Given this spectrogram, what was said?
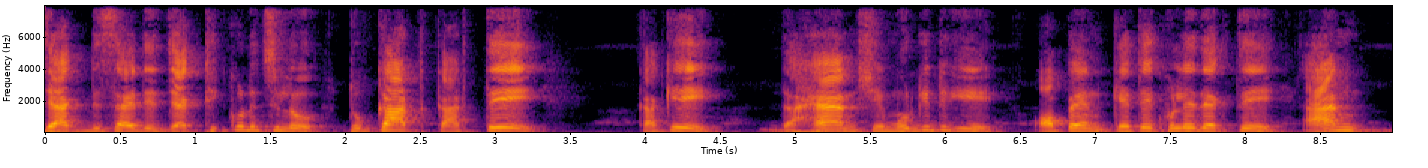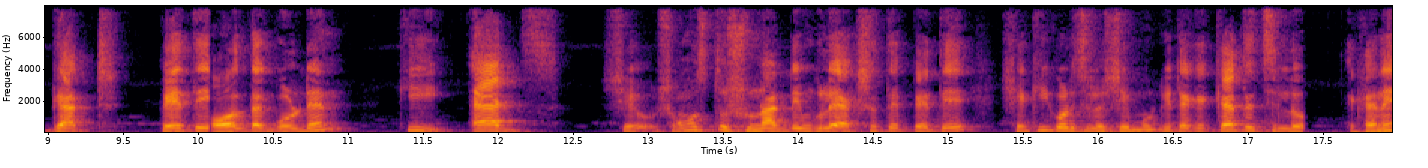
জ্যাক ডিসাইডেড জ্যাক ঠিক করেছিল টু কাট কাটতে। কাকে? দ্য হ্যান্ড সে মুরগিটিকে ওপেন কেটে, খুলে দেখতে। অ্যান্ড গ্যাট পেতে অল দ্য গোল্ডেন কি? অ্যাগস সে সমস্ত সোনার ডিমগুলো একসাথে পেতে সে কি করেছিল? সেই মুরগিটাকে কেটেছিল। এখানে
